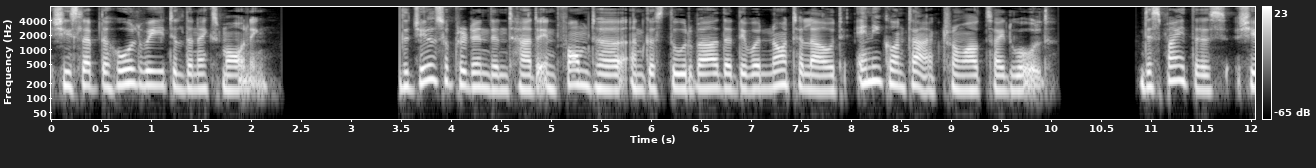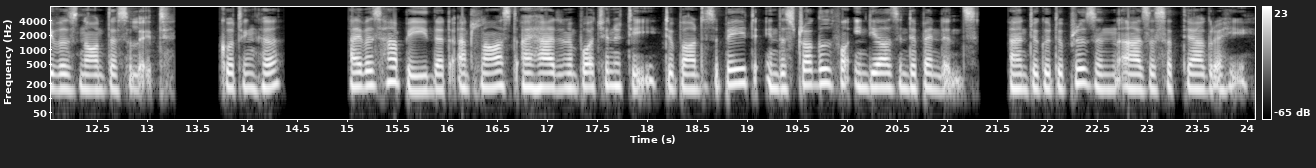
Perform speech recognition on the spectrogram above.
She slept the whole way till the next morning. The jail superintendent had informed her and Kasturba that they were not allowed any contact from outside world. Despite this, she was not desolate. Quoting her, I was happy that at last I had an opportunity to participate in the struggle for India's independence and to go to prison as a satyagrahi.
